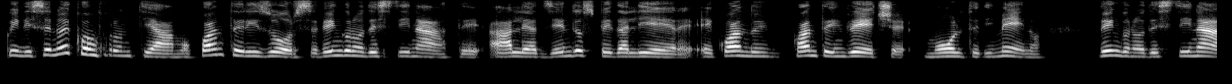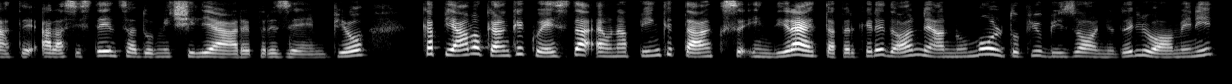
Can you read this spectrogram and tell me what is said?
Quindi se noi confrontiamo quante risorse vengono destinate alle aziende ospedaliere e quando, quante invece, molte di meno, vengono destinate all'assistenza domiciliare, per esempio, capiamo che anche questa è una pink tax indiretta, perché le donne hanno molto più bisogno degli uomini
